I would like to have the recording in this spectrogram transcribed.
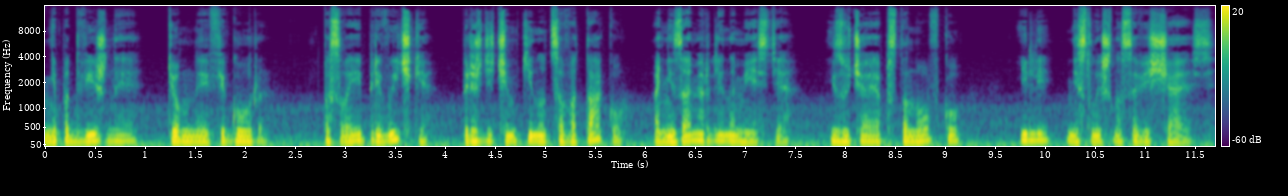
Неподвижные темные фигуры. По своей привычке, прежде чем кинуться в атаку, они замерли на месте, изучая обстановку или неслышно совещаясь.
